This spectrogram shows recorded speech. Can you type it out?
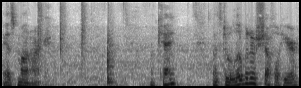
as monarch. Okay, let's do a little bit of shuffle here.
